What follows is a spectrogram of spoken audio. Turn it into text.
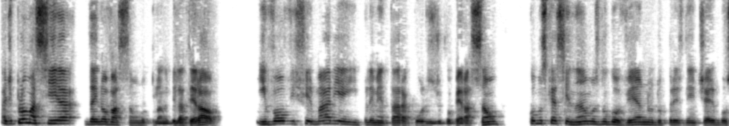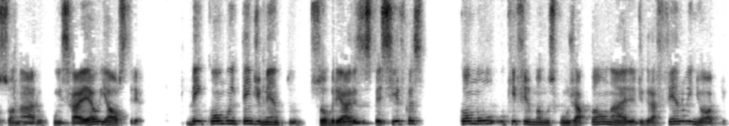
A diplomacia da inovação no plano bilateral envolve firmar e implementar acordos de cooperação, como os que assinamos no governo do presidente Jair Bolsonaro com Israel e Áustria, bem como o entendimento sobre áreas específicas, como o que firmamos com o Japão na área de grafeno e nióbio.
